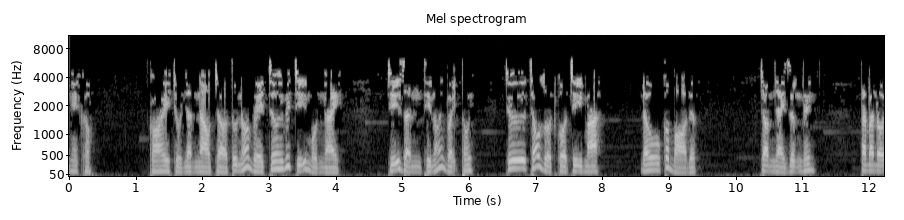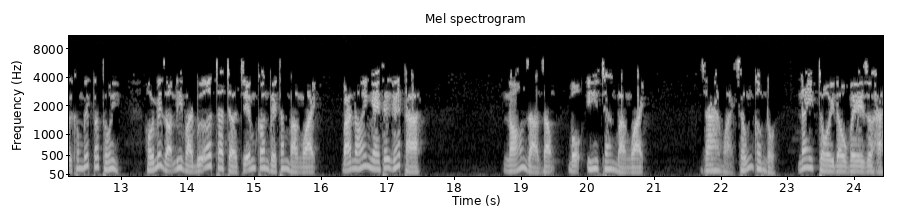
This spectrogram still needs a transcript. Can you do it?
nghe không? Coi chủ nhật nào chờ tụi nó về chơi với chị một ngày. Chị giận thì nói vậy thôi, chứ cháu ruột của chị mà, đâu có bỏ được. Chậm nhảy dựng lên. Tại bà nội không biết đó thôi. Hồi mới dọn đi vài bữa cha chở chị em con về thăm bà ngoại. Bà nói nghe thấy ghét à? Nó giả giọng, bộ y chang bà ngoại. Ra ngoài sống không nổi, nay trồi đầu về rồi hả?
